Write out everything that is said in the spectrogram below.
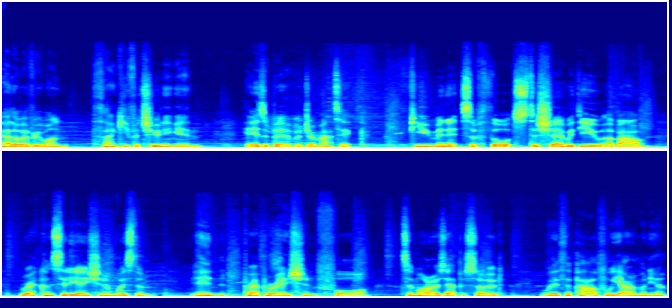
Hello, everyone. Thank you for tuning in. Here's a bit of a dramatic few minutes of thoughts to share with you about reconciliation and wisdom in preparation for tomorrow's episode with the powerful Yaramunya.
